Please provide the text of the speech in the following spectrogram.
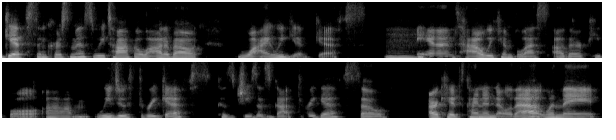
gifts and Christmas, we talk a lot about why we give gifts. Mm. and how we can bless other people. Um, we do three gifts because Jesus mm. got three gifts. So our kids kind of know that when they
